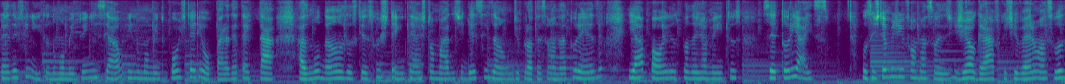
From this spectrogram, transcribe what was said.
pré-definida no momento inicial e no momento posterior para detectar as mudanças que sustentem as tomadas de decisão de proteção à natureza e apoiem os planejamentos setoriais. Os sistemas de informações geográficas tiveram as suas,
